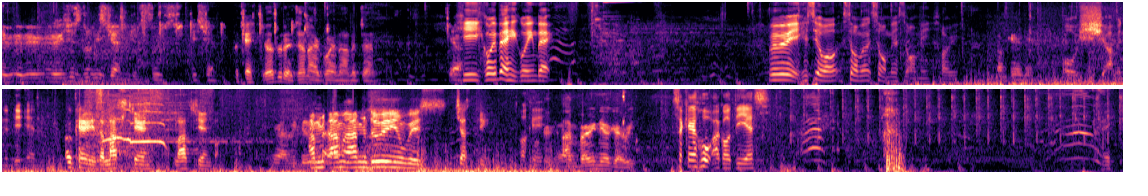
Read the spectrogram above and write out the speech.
We, just do this gen, just do this, this gen. Okay. You do the gen, I go another gen. Yeah. He going back, he going back. Wait, wait, wait, he's still on, still on me, still on me, still on me, sorry. Okay, okay. Oh shit, I'm in the dead end. Okay, the last gen. Last gen. Yeah, we do I'm it I'm. I'm doing it with Justin. Okay. Okay, I'm very near Gary. Second hook, I got DS. Okay.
